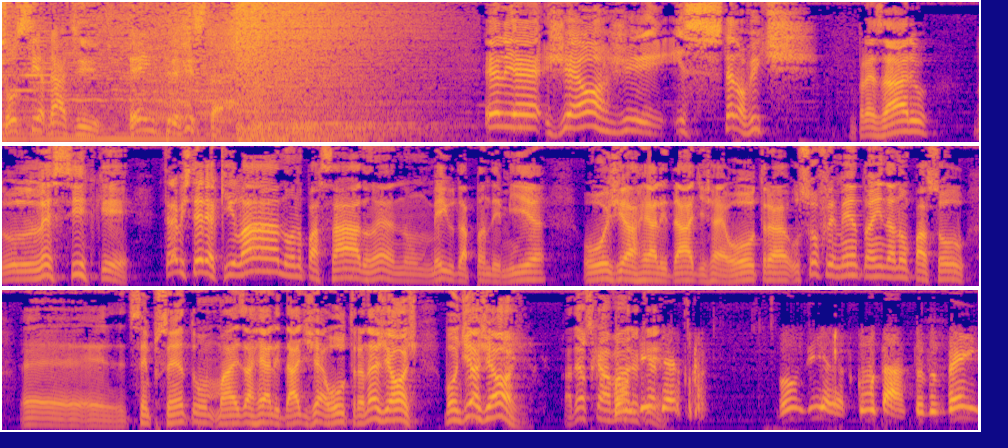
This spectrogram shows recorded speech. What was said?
Sociedade Entrevista. Ele é George Stenovich, empresário do Le Cirque. Entrevistei ele aqui lá no ano passado, né, no meio da pandemia. Hoje a realidade já é outra. O sofrimento ainda não passou é, 100%, mas a realidade já é outra, né, George? Bom dia, George. Cadê os Carvalho Bom dia, aqui? Bom dia, como tá? Tudo bem?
